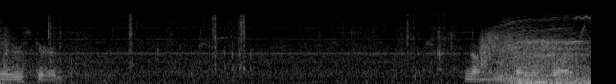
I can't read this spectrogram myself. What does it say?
Yeah, you're scared. Not many players left.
